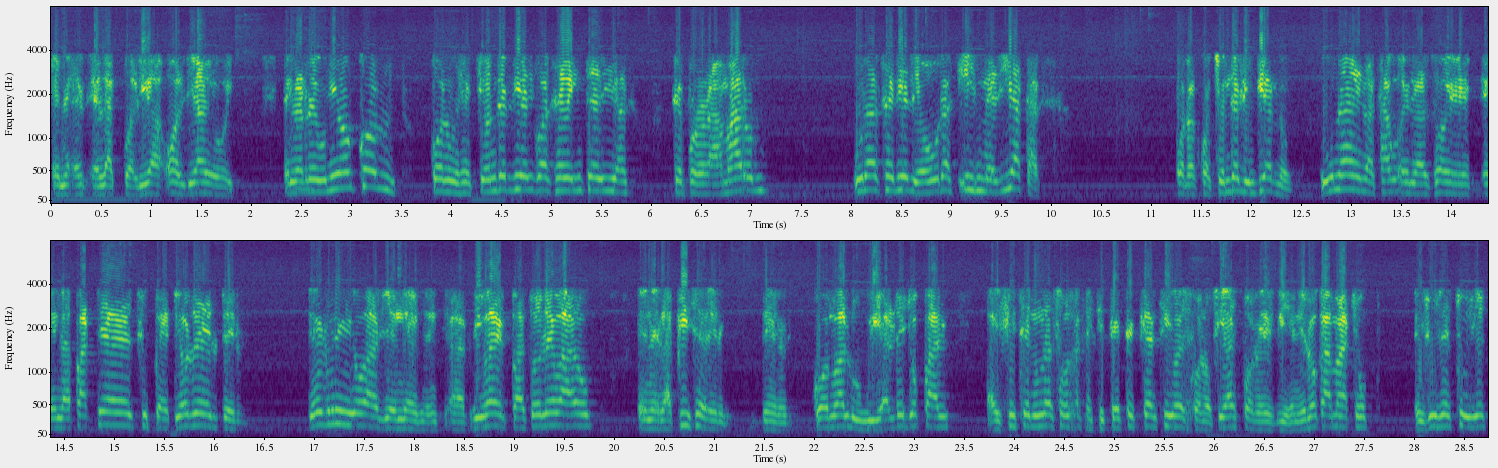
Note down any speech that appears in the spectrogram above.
en, en la actualidad o al día de hoy. En la reunión con, con gestión de riesgo hace 20 días se programaron una serie de obras inmediatas por la cuestión del invierno. Una en la, en en la parte superior del, del, río, en arriba del pato elevado, en el ápice del, del cono aluvial de Yopal, ahí existen unas zonas existentes que han sido desconocidas por el ingeniero Camacho en sus estudios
